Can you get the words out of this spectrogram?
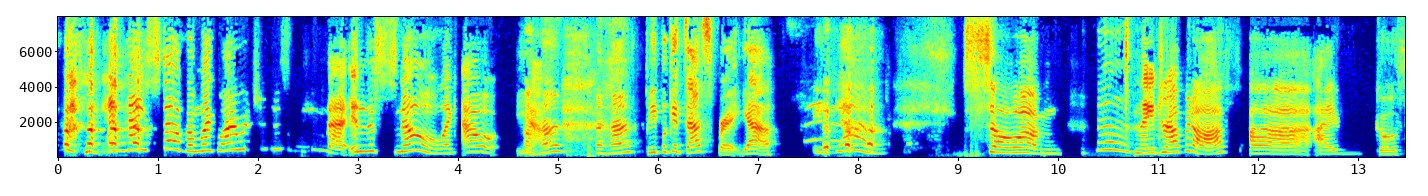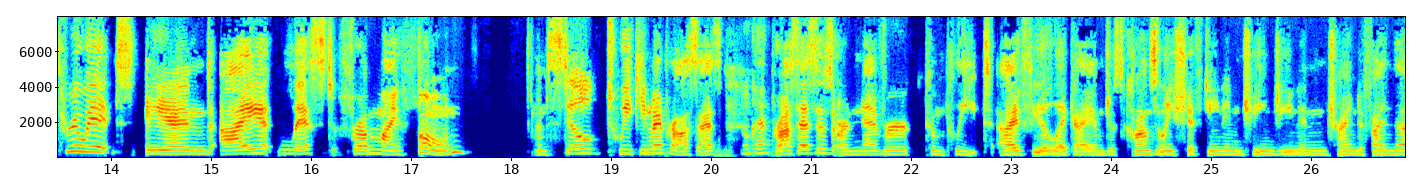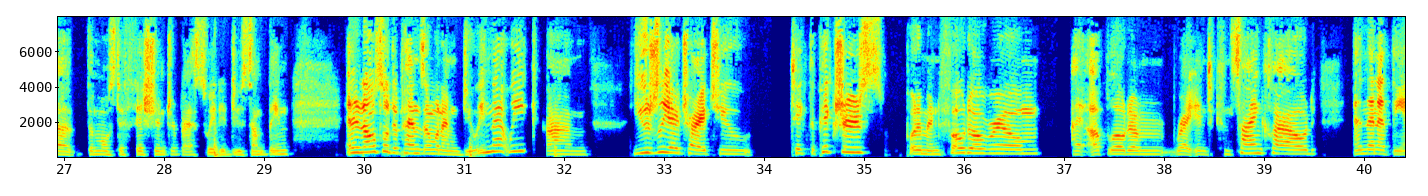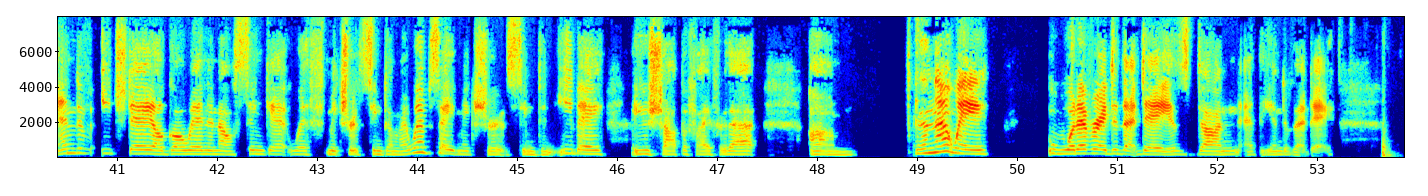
and nice stuff. I'm like, why would you just leave that in the snow? Like out. Yeah. Uh-huh. Uh-huh. People get desperate. Yeah. Yeah. So um they drop it off. Uh I go through it and I list from my phone. I'm still tweaking my process. Okay. Processes are never complete. I feel like I am just constantly shifting and changing and trying to find the the most efficient or best way to do something and it also depends on what i'm doing that week um, usually i try to take the pictures put them in PhotoRoom i upload them right into consign cloud and then at the end of each day i'll go in and i'll sync it with make sure it's synced on my website make sure it's synced in ebay i use shopify for that um, and then that way whatever i did that day is done at the end of that day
